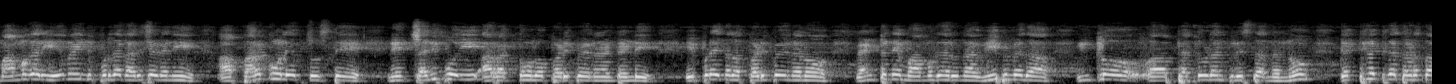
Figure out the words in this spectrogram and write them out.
మా అమ్మగారు ఏమైంది ఇప్పుడు దాకా అరిచాడని ఆ పరకం లేపు చూస్తే నేను చనిపోయి ఆ రక్తంలో పడిపోయాను అంటండి ఎప్పుడైతే అలా పడిపోయినానో. వెంటనే మా అమ్మగారు నా వీపు మీద ఇంట్లో పెద్దోడు అని పిలుస్తారు నన్ను. గట్టి గట్టిగా తడతా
